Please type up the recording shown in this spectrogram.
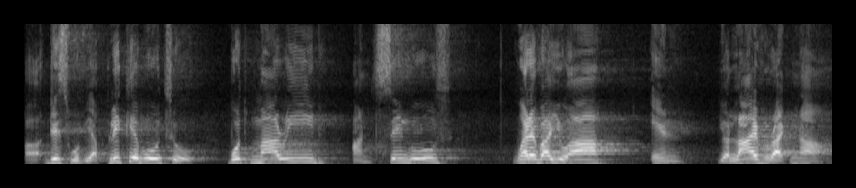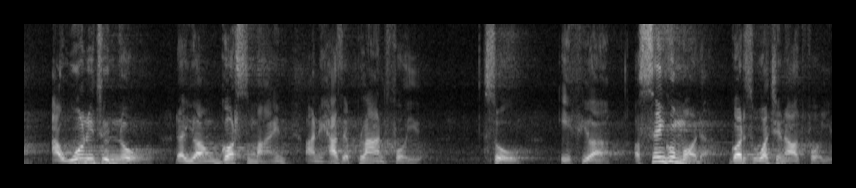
Uh, this will be applicable to both married and singles, wherever you are in your life right now. I want you to know that you are on God's mind and He has a plan for you. So, if you are a single mother, God is watching out for you.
